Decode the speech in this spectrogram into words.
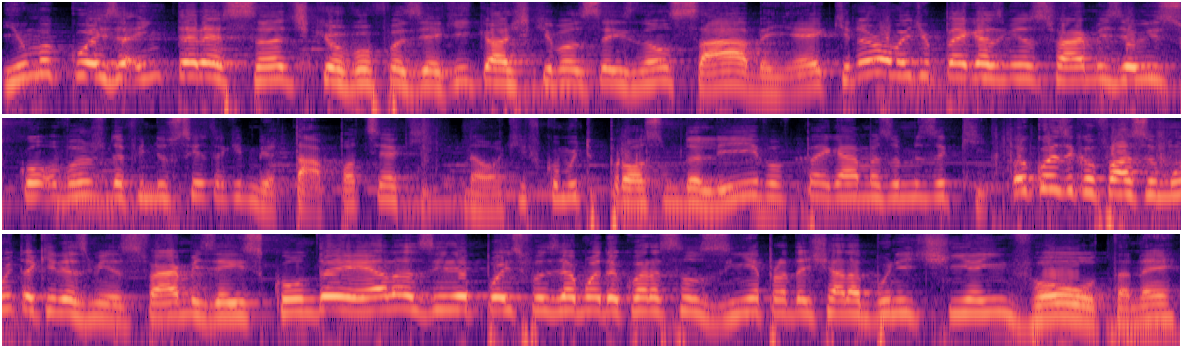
E uma coisa interessante que eu vou fazer aqui, que eu acho que vocês não sabem, é que normalmente eu pego as minhas farms e eu escondo... Vou definir o centro aqui primeiro. Tá, pode ser aqui. Não, aqui ficou muito próximo dali vou pegar mais ou menos aqui. Uma coisa que eu faço muito aqui nas minhas farms é esconder elas e depois fazer uma decoraçãozinha para deixar ela bonitinha em volta, né?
